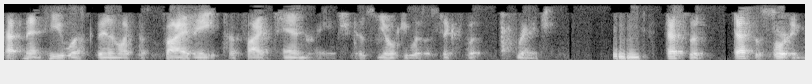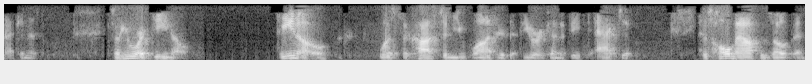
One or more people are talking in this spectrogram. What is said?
That meant he must have been in like the five eight to five ten range because Yogi was a six foot range. hmm That's the that's the sorting mechanism. So he wore Dino. Dino was the costume you wanted if you were going to be active. His whole mouth was open,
